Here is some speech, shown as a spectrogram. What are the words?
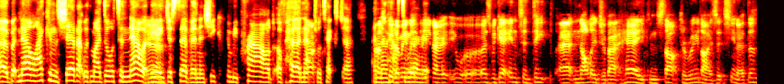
Uh, but now I can share that with my daughter now at yeah. the age of seven, and she can be proud of her natural texture and That's good. I mean. You know, as we get into deep uh, knowledge about hair, you can start to realize it's, you know, the,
